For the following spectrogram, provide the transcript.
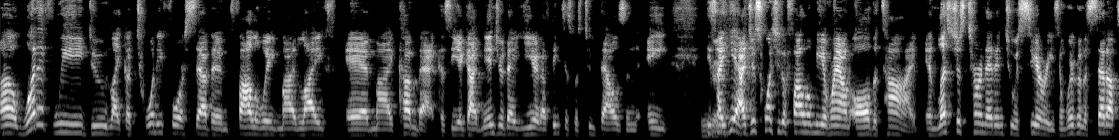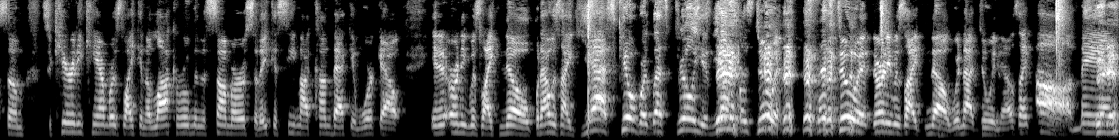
uh, what if we do like a 24/7 following my life and my comeback?" Because he had gotten injured that year, and I think this was 2008. He's Okay. like, Yeah, I just want you to follow me around all the time. And let's just turn that into a series. And we're going to set up some security cameras like in a locker room in the summer so they could see my comeback and workout. And Ernie was like, No. But I was like, Yes, Gilbert, that's brilliant. Yes, let's do it. Let's do it. And Ernie was like, No, we're not doing that. I was like, Oh, man.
